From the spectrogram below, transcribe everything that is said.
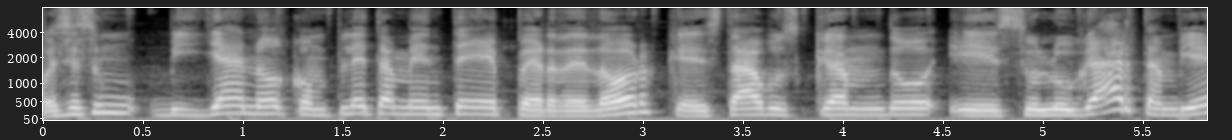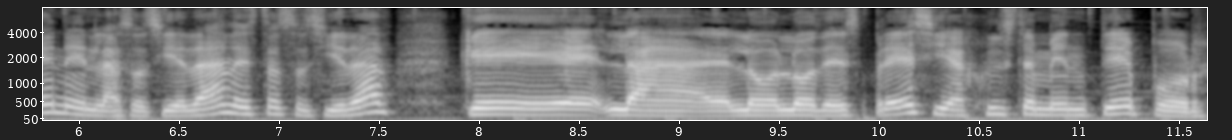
pues es un villano completamente perdedor que está buscando eh, su lugar también en la sociedad, esta sociedad que la, lo, desprecia justamente por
